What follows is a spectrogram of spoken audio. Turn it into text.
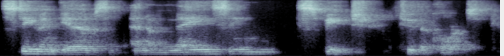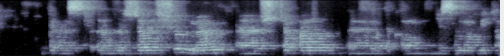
Stephen gives an amazing speech to the court. E, w rozdziale siódmym Szczepan ma taką niesamowitą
